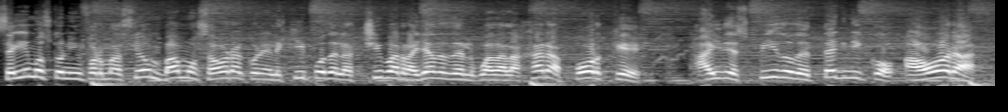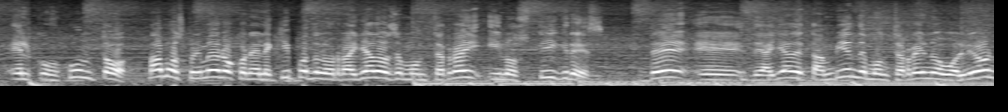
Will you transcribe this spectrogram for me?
Seguimos con información, vamos ahora con el equipo de las Chivas Rayadas del Guadalajara porque hay despido de técnico. Ahora el conjunto, vamos primero con el equipo de los Rayados de Monterrey y los Tigres de, eh, de allá de también de Monterrey Nuevo León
